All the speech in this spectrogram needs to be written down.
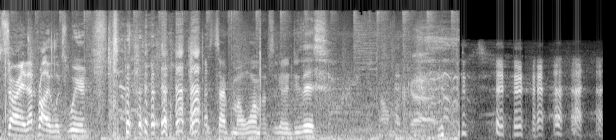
sorry, that probably looks weird. it's time for my warm-ups. I'm gonna do this. Oh my god.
